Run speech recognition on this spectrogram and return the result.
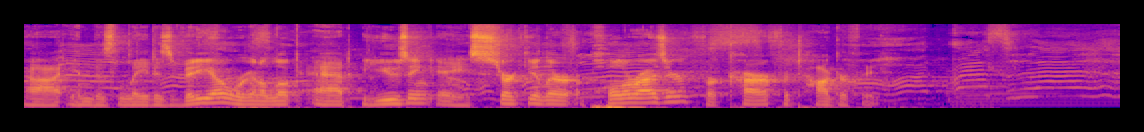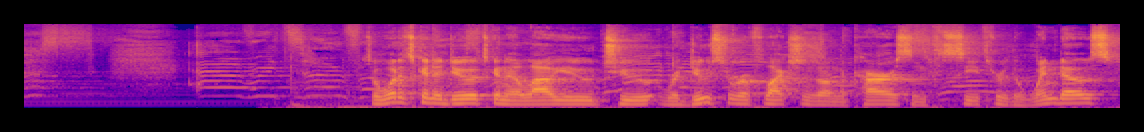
Uh, in this latest video, we're going to look at using a circular polarizer for car photography. So what it's going to do, it's going to allow you to reduce the reflections on the cars and see through the windows.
